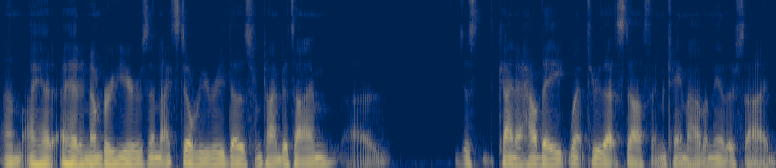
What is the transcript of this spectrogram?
um, I had I had a number of years, and I still reread those from time to time. Uh, just kind of how they went through that stuff and came out on the other side.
